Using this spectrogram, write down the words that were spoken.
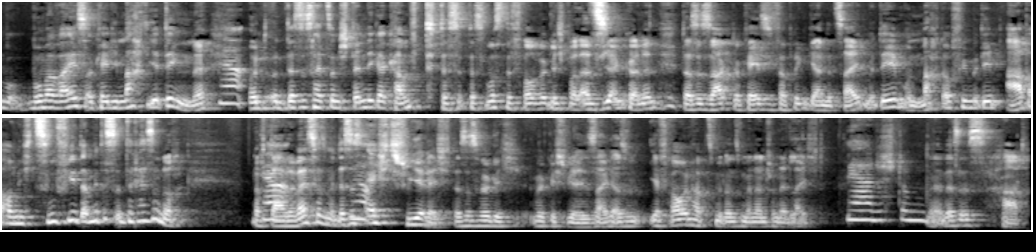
wo, wo man weiß, okay, die macht ihr Ding. Ne? Ja. Und, und das ist halt so ein ständiger Kampf, das, das muss eine Frau wirklich balancieren können, dass sie sagt, okay, sie verbringt gerne Zeit mit dem und macht auch viel mit dem, aber auch nicht zu viel, damit das Interesse noch, noch Ja. da bleibt. Weißt du was? Das ist Ja. echt schwierig. Das ist wirklich, wirklich schwierig. Das sage ich. Also ihr Frauen habt es mit uns Männern schon nicht leicht. ja, das stimmt. Ja, Das ist hart.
